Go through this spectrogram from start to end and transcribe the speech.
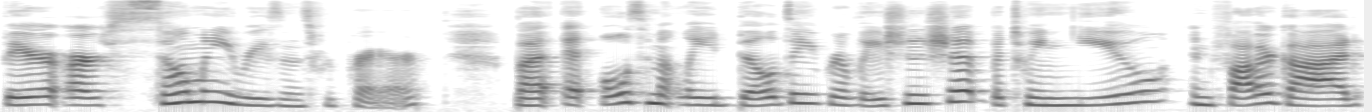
There are so many reasons for prayer, but it ultimately builds a relationship between you and Father God,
